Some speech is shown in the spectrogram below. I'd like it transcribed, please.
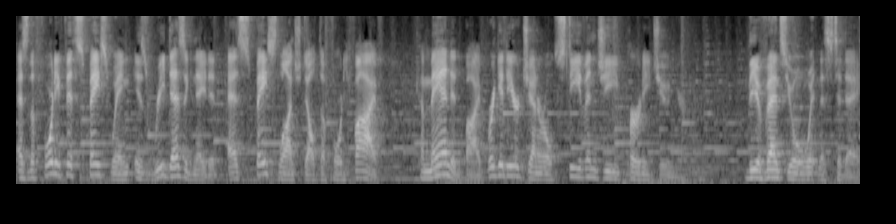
as the 45th Space Wing is redesignated as Space Launch Delta 45, commanded by Brigadier General Stephen G. Purdy Jr. The events you will witness today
